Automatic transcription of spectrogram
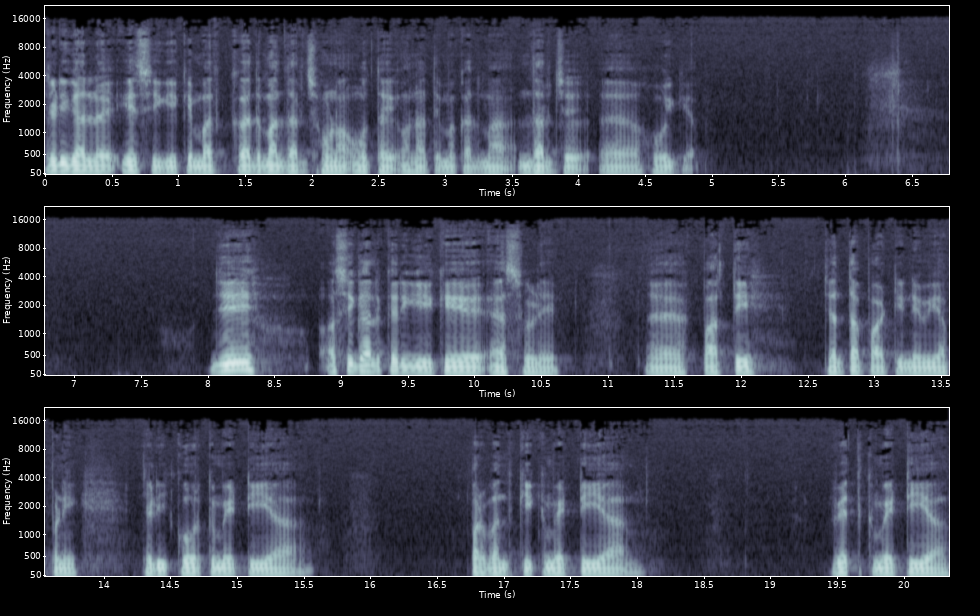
ਜਿਹੜੀ ਗੱਲ ਇਹ ਸੀਗੀ ਕਿ ਮੁਕੱਦਮਾ ਦਰਜ ਹੋਣਾ ਉਹ ਤਾਂ ਉਹਨਾਂ ਤੇ ਮੁਕੱਦਮਾ ਦਰਜ ਅ, ਹੋ ਹੀ ਗਿਆ। ਜੇ ਅਸੀਂ ਗੱਲ ਕਰੀਏ ਕਿ ਇਸ ਵੇਲੇ ਅ, ਭਾਰਤੀ ਜਨਤਾ ਪਾਰਟੀ ਨੇ ਵੀ ਆਪਣੀ ਜਿਹੜੀ ਕੋਰ ਕਮੇਟੀ ਆ ਪ੍ਰਬੰਧਕੀ ਕਮੇਟੀ ਆ ਵਿੱਤ ਕਮੇਟੀ ਆ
